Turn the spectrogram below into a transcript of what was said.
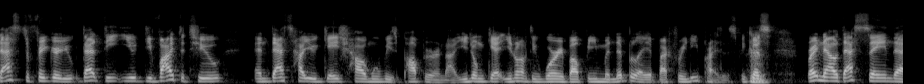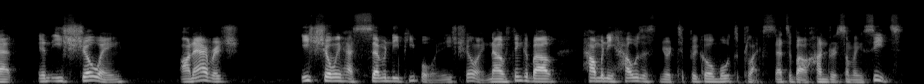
That's the figure you that the, you divide the two, and that's how you gauge how a movie is popular or not. You don't get you don't have to worry about being manipulated by 3D prices because right now that's saying that in each showing, on average, each showing has 70 people in each showing. Now think about how many houses in your typical multiplex. That's about 100 something seats.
